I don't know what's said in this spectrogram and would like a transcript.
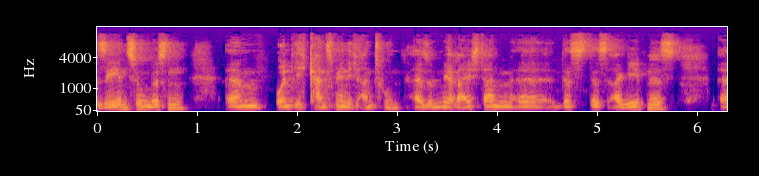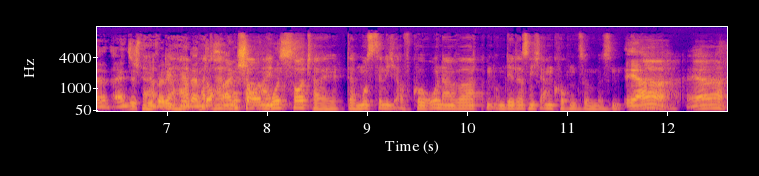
sehen zu müssen. Ähm, und ich kann es mir nicht antun. Also mir reicht dann äh, das, das Ergebnis äh, Einzelspiel, weil ich mir dann doch anschauen muss. Vorteil. Da musst du nicht auf Corona warten, um dir das nicht angucken zu müssen. Ja, ja.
